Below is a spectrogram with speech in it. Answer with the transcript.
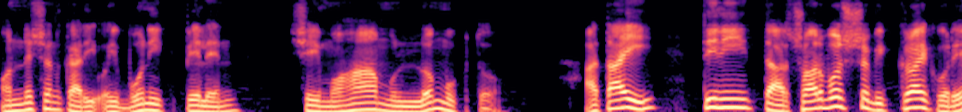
অন্বেষণকারী ওই বণিক পেলেন সেই মহামূল্য মুক্ত আর তাই তিনি তার সর্বস্ব বিক্রয় করে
